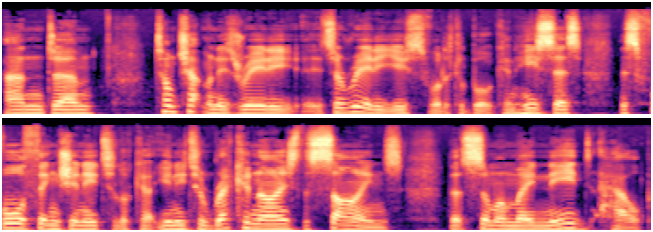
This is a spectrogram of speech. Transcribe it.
And um, Tom Chapman is really, it's a really useful little book. And he says there's four things you need to look at. You need to recognize the signs that someone may need help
